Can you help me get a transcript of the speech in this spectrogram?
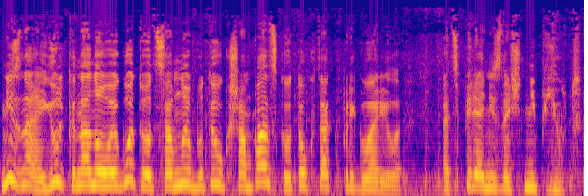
Не знаю, Юлька на Новый год вот со мной бутылку шампанского только так приговорила. А теперь они, значит, не пьют.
